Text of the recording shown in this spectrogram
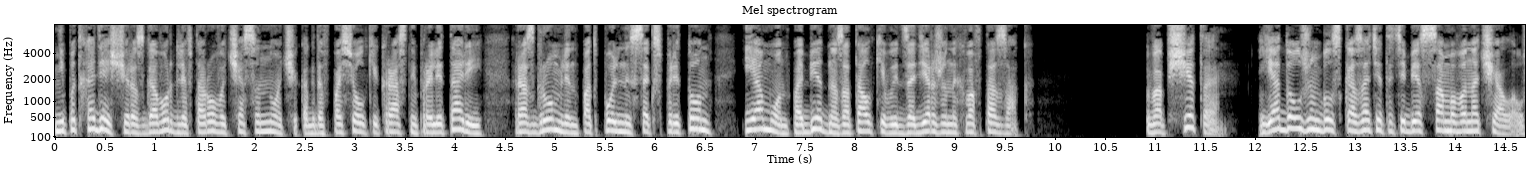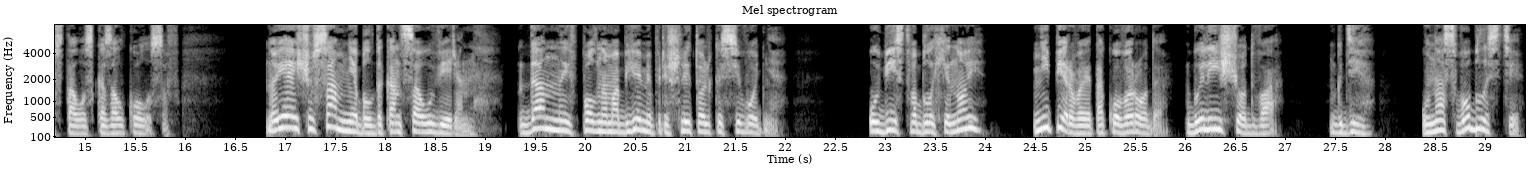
Неподходящий разговор для второго часа ночи, когда в поселке Красный Пролетарий разгромлен подпольный секс-притон и ОМОН победно заталкивает задержанных в автозак. Вообще-то я должен был сказать это тебе с самого начала, устало сказал Колосов. Но я еще сам не был до конца уверен. Данные в полном объеме пришли только сегодня. Убийство Блохиной не первое такого рода, были еще два. Где? У нас в области?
